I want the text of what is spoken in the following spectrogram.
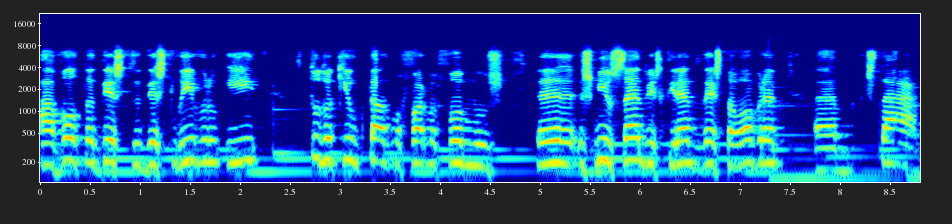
à volta deste, deste livro e tudo aquilo que de alguma forma fomos uh, esmiuçando e retirando desta obra uh, que está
